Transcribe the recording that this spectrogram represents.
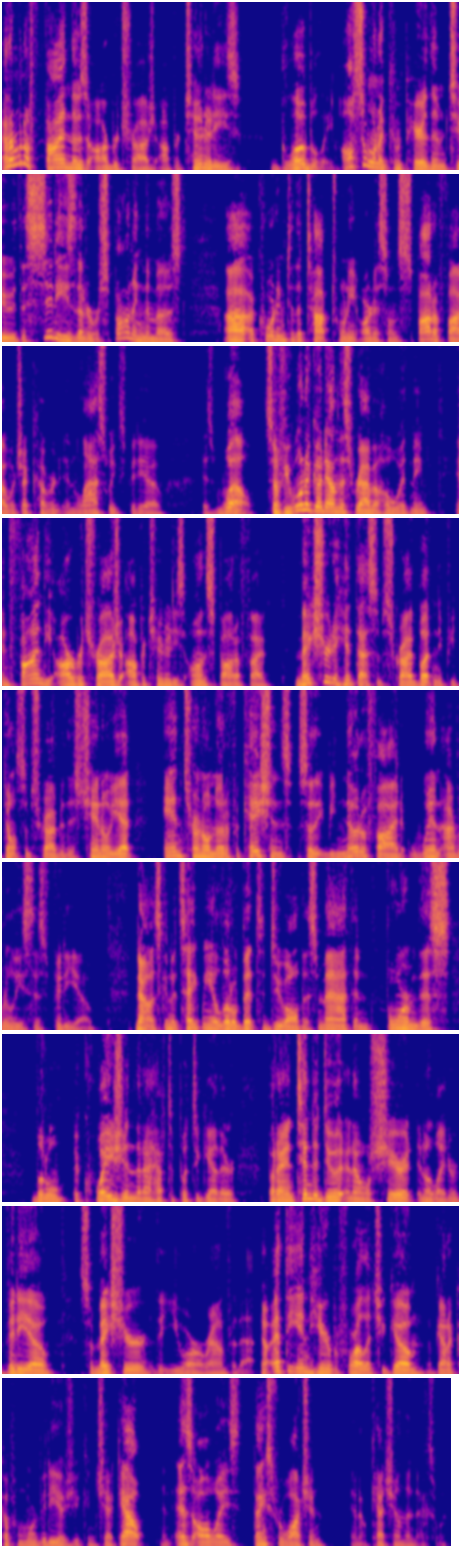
And I'm going to find those arbitrage opportunities globally. Also, want to compare them to the cities that are responding the most, uh, according to the top 20 artists on Spotify, which I covered in last week's video as well. So, if you want to go down this rabbit hole with me and find the arbitrage opportunities on Spotify, make sure to hit that subscribe button if you don't subscribe to this channel yet and turn on notifications so that you'll be notified when I release this video. Now, it's going to take me a little bit to do all this math and form this little equation that I have to put together, but I intend to do it and I will share it in a later video. So make sure that you are around for that. Now, at the end here, before I let you go, I've got a couple more videos you can check out. And as always, thanks for watching, and I'll catch you on the next one.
